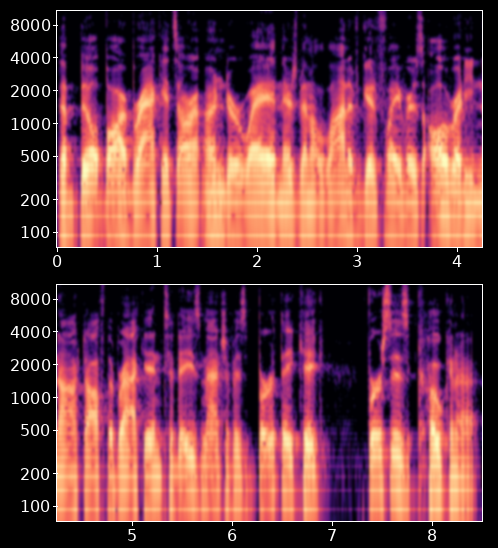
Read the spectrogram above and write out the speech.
The Built Bar brackets are underway, and there's been a lot of good flavors already knocked off the bracket. And today's matchup is birthday cake versus coconut.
